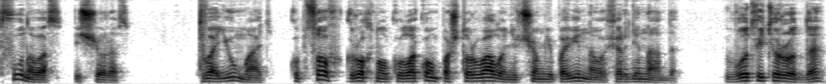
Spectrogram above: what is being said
Тьфу на вас еще раз. Твою мать. Купцов грохнул кулаком по штурвалу ни в чем не повинного Фердинанда. Вот ведь урод, да?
